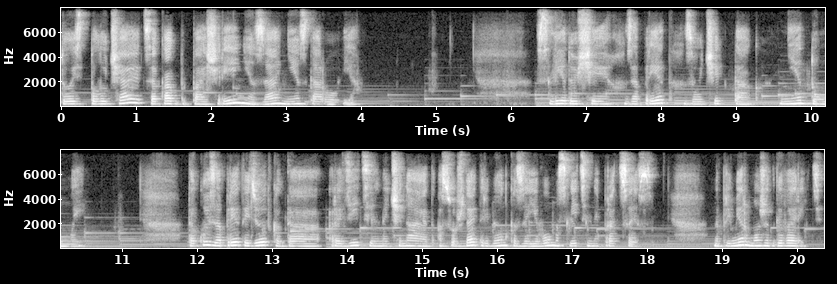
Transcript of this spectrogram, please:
То есть получается как бы поощрение за нездоровье. Следующий запрет звучит так. Не думай. Такой запрет идет, когда родитель начинает осуждать ребенка за его мыслительный процесс. Например, может говорить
